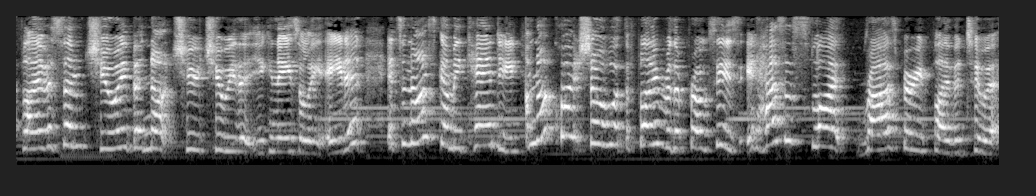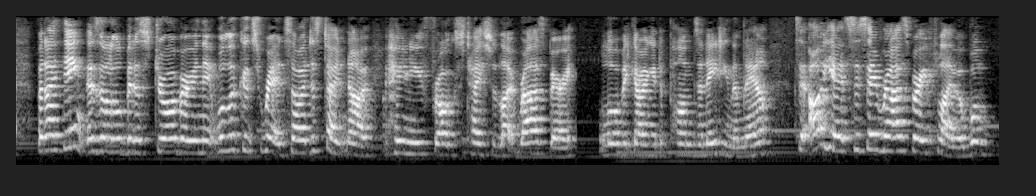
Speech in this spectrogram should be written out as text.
They're quite flavoursome, chewy, but not too chewy that you can easily eat it. It's a nice gummy candy. I'm not quite sure what the flavour of the frogs is. It has a slight raspberry flavour to it, but I think there's a little bit of strawberry in there. Well, look, it's red, so I just don't know. Who knew frogs tasted like raspberry? We'll all be going into ponds and eating them now. So, oh yeah, it says they're raspberry flavour. Well,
